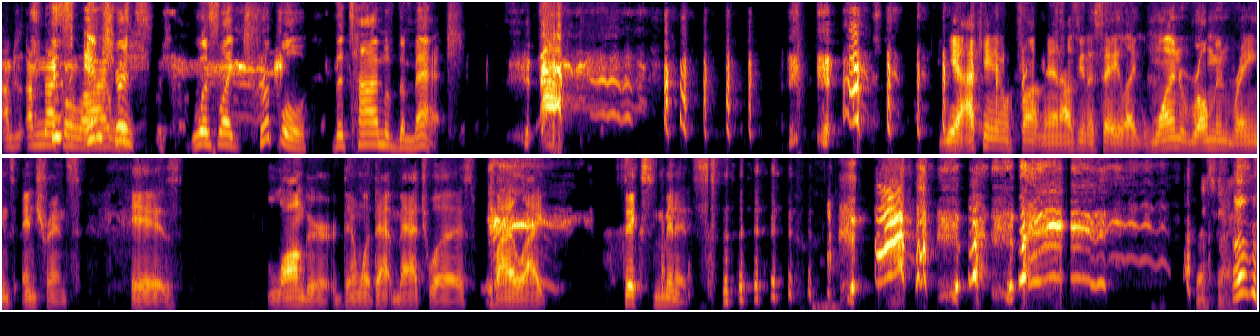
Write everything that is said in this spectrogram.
I'm I'm not His gonna lie. entrance- which- Was like triple the time of the match. Yeah, I can't even front, man. I was gonna say like one Roman Reigns entrance is longer than what that match was by like six minutes. That's fact. Um,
